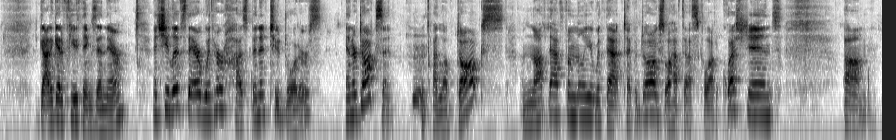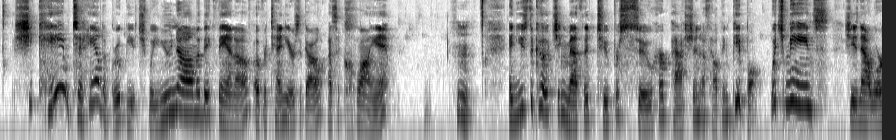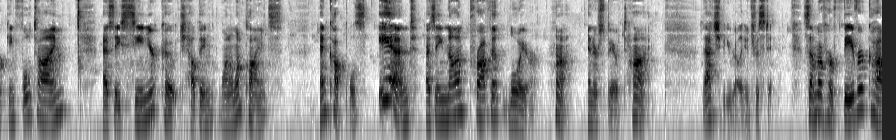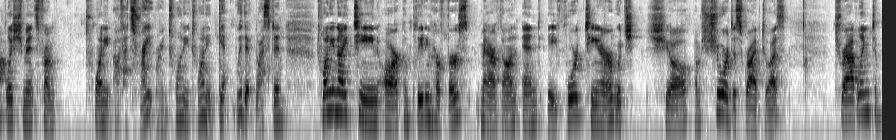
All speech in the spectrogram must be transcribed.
you got to get a few things in there. And she lives there with her husband and two daughters and her dachshund. Hmm, I love dogs. I'm not that familiar with that type of dog, so I'll have to ask a lot of questions. Um, she came to Handel Group, which you know I'm a big fan of, over 10 years ago as a client. Hmm. And used the coaching method to pursue her passion of helping people, which means she is now working full time as a senior coach, helping one on one clients and couples, and as a nonprofit lawyer huh, in her spare time. That should be really interesting. Some of her favorite accomplishments from 20 oh that's right we're in 2020 get with it weston. 2019 are completing her first marathon and a 14er which she'll i'm sure describe to us. Traveling to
